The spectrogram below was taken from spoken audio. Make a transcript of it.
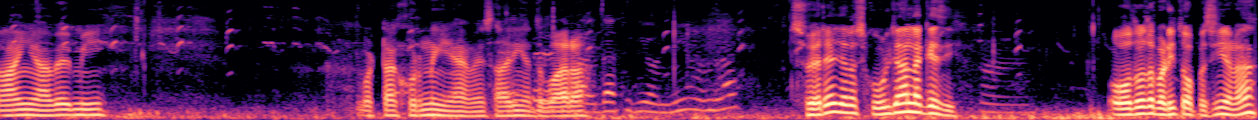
ਨਾ ਹੀ ਆਵੇ ਮੀ ਵੱਟਾ ਖੁਰਨ ਗਿਆ ਐਵੇਂ ਸਾਰੀਆਂ ਦੁਬਾਰਾ। ਸਵੇਰੇ ਜਦੋਂ ਸਕੂਲ ਜਾਣ ਲੱਗੇ ਸੀ ਉਦੋਂ ਤਾਂ ਬੜੀ ਧੁੱਪ ਸੀ ਹਨਾ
